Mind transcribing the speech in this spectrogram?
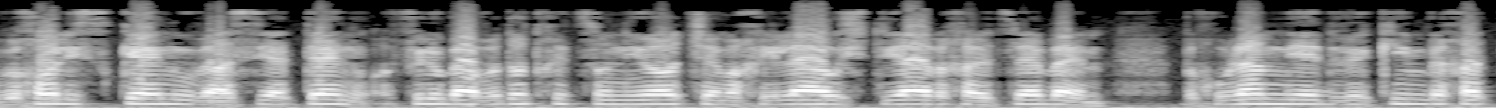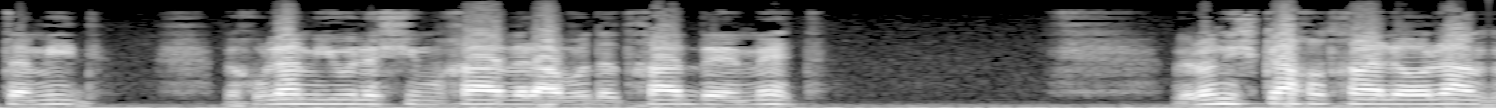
ובכל עסקנו ועשייתנו, אפילו בעבודות חיצוניות שהן אכילה ושתייה וכיוצא בהם, בכולם נהיה דבקים בך תמיד, וכולם יהיו לשמך ולעבודתך באמת. ולא נשכח אותך לעולם,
